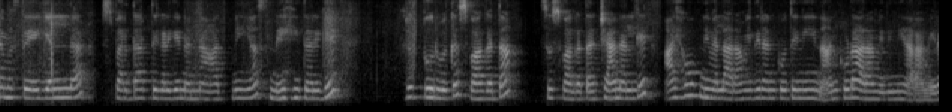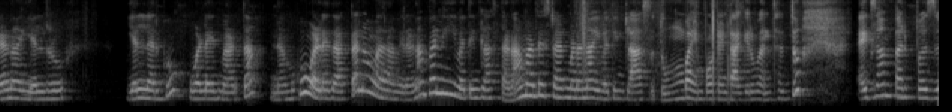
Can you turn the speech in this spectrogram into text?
ನಮಸ್ತೆ. ಎಲ್ಲ ಸ್ಪರ್ಧಾರ್ಥಿಗಳಿಗೆ, ನನ್ನ ಆತ್ಮೀಯ ಸ್ನೇಹಿತರಿಗೆ ಹೃತ್ಪೂರ್ವಕ ಸ್ವಾಗತ, ಸುಸ್ವಾಗತ ಚಾನಲ್ಗೆ. ಐ ಹೋಪ್ ನೀವೆಲ್ಲ ಆರಾಮಿದ್ದೀರ ಅನ್ಕೋತೀನಿ. ನಾನು ಕೂಡ ಆರಾಮಿದ್ದೀನಿ. ಆರಾಮಿರೋಣ ಎಲ್ಲರೂ ಎಲ್ಲರಿಗೂ ಒಳ್ಳೇದು ಮಾಡ್ತಾ, ನಮಗೂ ಒಳ್ಳೇದಾಗ್ತಾ, ನಾವು ಆರಾಮಿರೋಣ. ಬನ್ನಿ, ಇವತ್ತಿನ ಕ್ಲಾಸ್ ತಡ ಮಾಡದೆ ಸ್ಟಾರ್ಟ್ ಮಾಡೋಣ. ಇವತ್ತಿನ ಕ್ಲಾಸ್ ತುಂಬ ಇಂಪಾರ್ಟೆಂಟ್ ಆಗಿರುವಂಥದ್ದು ಎಕ್ಸಾಮ್ ಪರ್ಪಸ್ಸು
